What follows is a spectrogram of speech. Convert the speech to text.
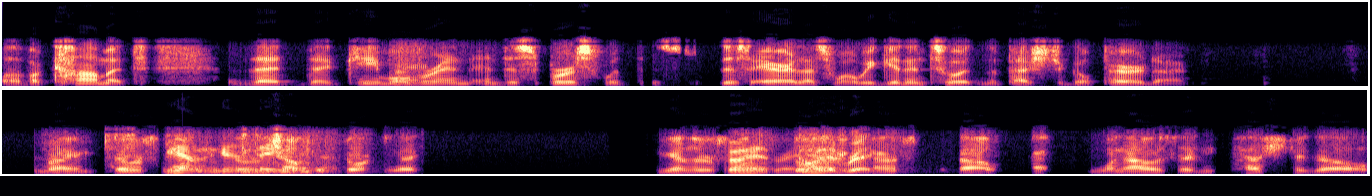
of a comet that, that came over and, and dispersed with this, this air. That's why we get into it in the Peshtigo paradigm. Right. There was Yeah, one, there was say- one story that, yeah, there was Go one ahead, story Go ahead, that Ray. kind of stood out. When I was in Peshtigo,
